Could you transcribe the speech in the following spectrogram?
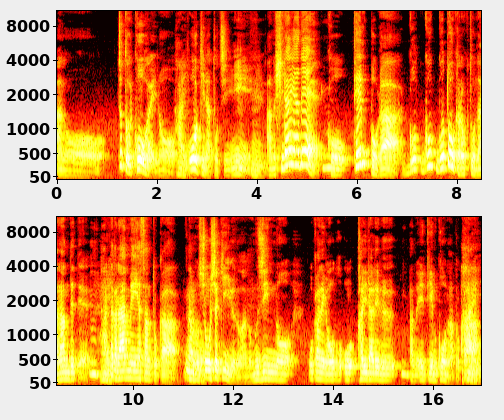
あのちょっと郊外のはい。大きな土地に、うん。あの、平屋で、こう、店舗が 5, 5, 5棟か6棟並んでて、うん。はい。だからラーメン屋さんとか、あの消費者金融のあの無人のお金がおお借りられるうん。あの ATM コーナーとか、は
